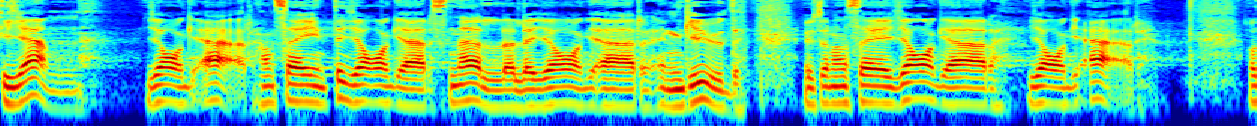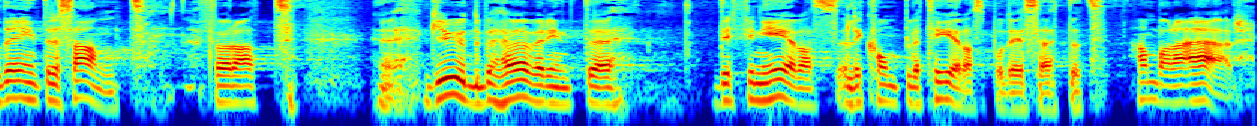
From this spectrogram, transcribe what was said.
igen, jag är. Han säger inte jag är snäll eller jag är en gud, utan han säger jag är, jag är. Och det är intressant för att eh, Gud behöver inte definieras eller kompletteras på det sättet. Han bara är.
